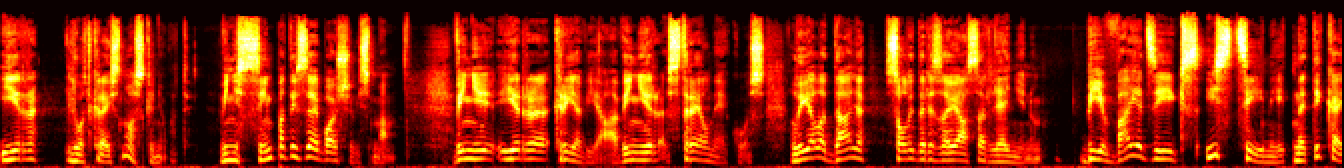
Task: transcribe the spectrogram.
ir ļoti kreisi noskaņoti. Viņi simpatizē bolševismam, viņi ir Krievijā, viņi ir strēlniekos. Liela daļa solidarizējās ar Ļeņinu, bija vajadzīgs izcīnīt ne tikai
